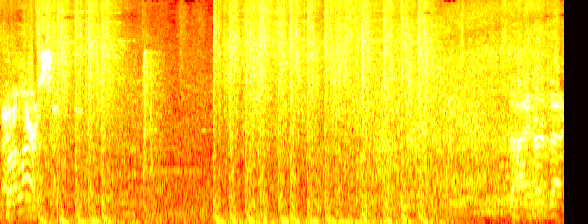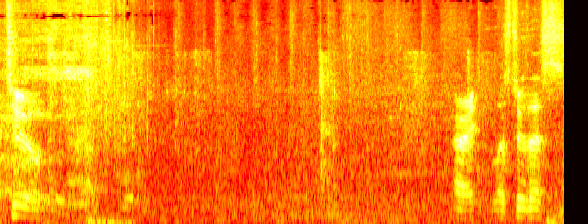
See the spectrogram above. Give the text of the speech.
I hear something. I heard that too. Alright, let's do this.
